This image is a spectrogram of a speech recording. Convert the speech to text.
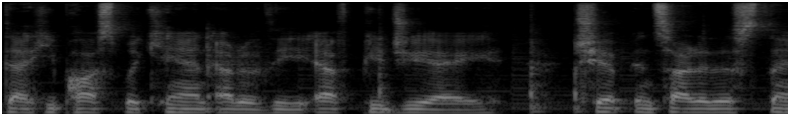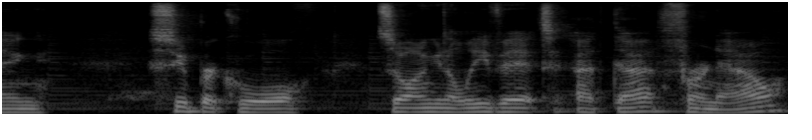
that he possibly can out of the FPGA chip inside of this thing. Super cool. So I'm going to leave it at that for now.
